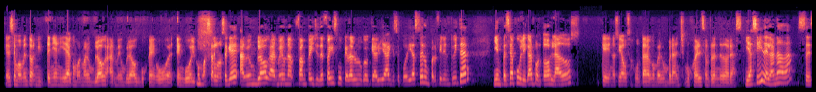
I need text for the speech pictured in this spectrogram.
En ese momento ni tenía ni idea cómo armar un blog, armé un blog, busqué en Google, en Google cómo hacerlo, no sé qué, armé un blog, armé una fanpage de Facebook, que era lo único que había que se podía hacer, un perfil en Twitter, y empecé a publicar por todos lados que nos íbamos a juntar a comer un brunch mujeres emprendedoras. Y así de la nada se,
